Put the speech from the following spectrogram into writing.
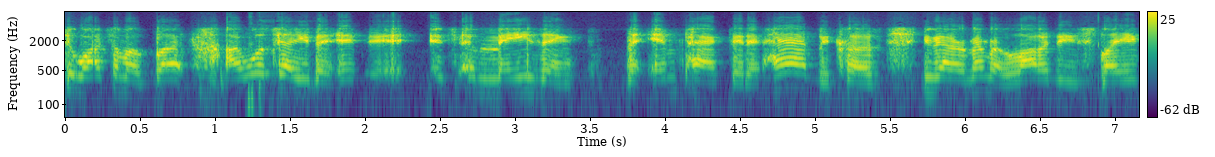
to watch them. But I will tell you that it, it, it's amazing the impact that it had because you got to remember a lot of these slave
